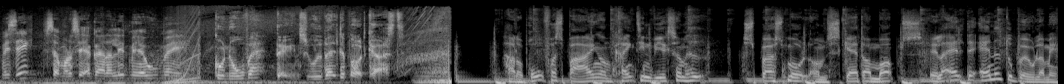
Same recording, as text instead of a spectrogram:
Hvis ikke, så må du se at gøre dig lidt mere umage. Gonova, dagens udvalgte podcast. Har du brug for sparring omkring din virksomhed? Spørgsmål om skat og moms, eller alt det andet, du bøvler med?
